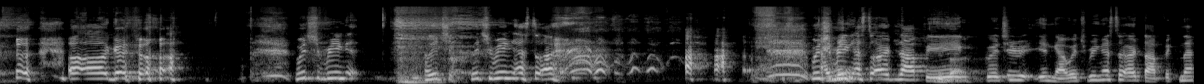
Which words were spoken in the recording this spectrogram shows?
Oo, gano'n. which bring which which bring us to our which I bring mean, us to our topic diba? which yun nga which bring us to our topic na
